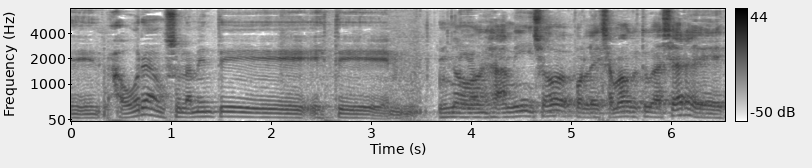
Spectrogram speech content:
eh, ahora o solamente este... No, a mí, yo por el llamado que tuve ayer, eh,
